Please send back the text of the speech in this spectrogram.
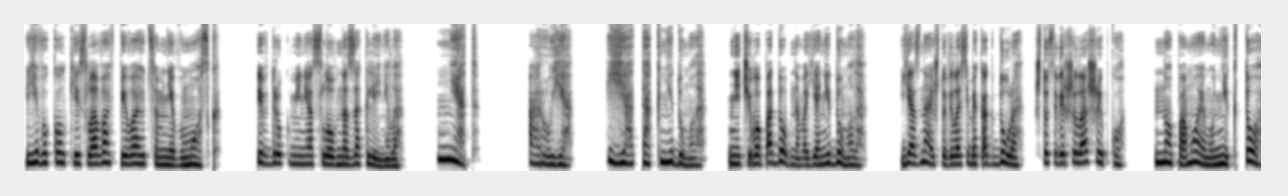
Его колкие слова впиваются мне в мозг. И вдруг меня словно заклинило. «Нет!» — ору я. «Я так не думала. Ничего подобного я не думала. Я знаю, что вела себя как дура, что совершила ошибку. Но, по-моему, никто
